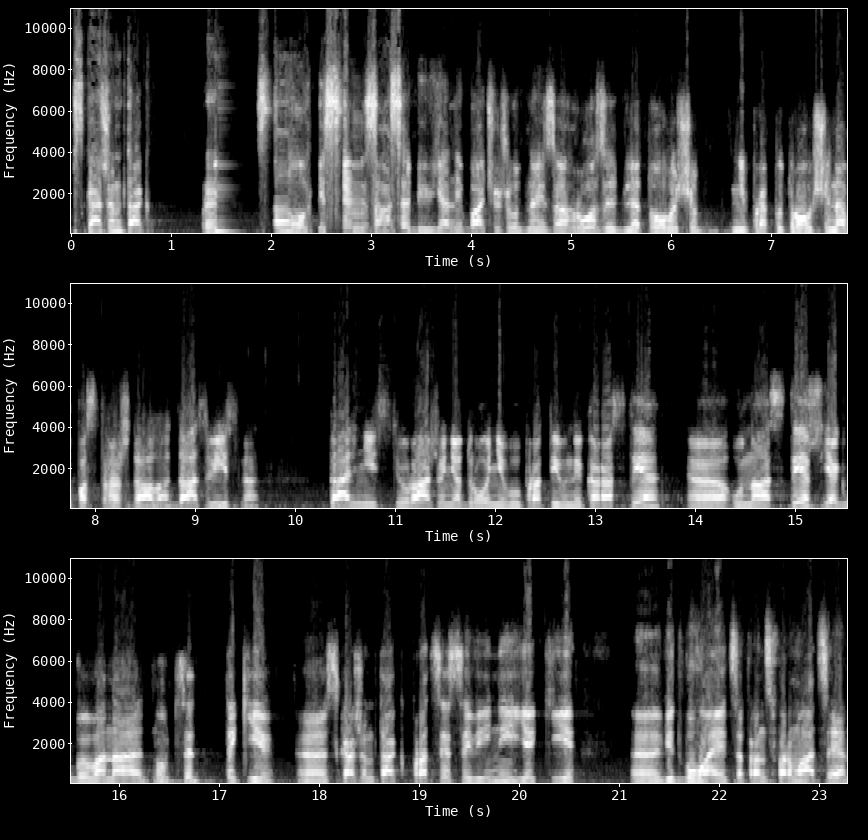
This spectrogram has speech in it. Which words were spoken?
скажімо так, при встановці сил засобів я не бачу жодної загрози для того, щоб Дніпропетровщина постраждала. Да, звісно, дальність ураження дронів у противника росте. Е, у нас теж, якби вона, ну, це такі, е, скажімо так, процеси війни, які е, відбувається трансформація,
